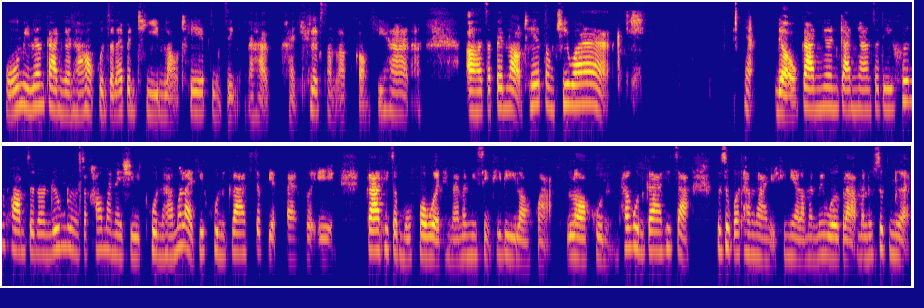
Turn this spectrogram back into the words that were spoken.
โอ้มีเรื่องการเงินนะคะของคุณจะได้เป็นทีมเหล่าเทพจริง ๆ นะคะใครที่เลือกสำหรับกองที่ห้านะอ่าจะเป็นเหล่าเทพตรงที่ว่า เดี๋ยวการเงินการงานจะดีขึ้น ความเจริญรุ่งเรืองจะเข้ามาในชีวิตคุณนะคะ เมื่อไหร่ที่คุณกล้าที่จะเปลี่ยนแปลงตัวเอง กล้าที่จะ move forward เห็นไหมมันมีสิ่งที่ดีรอกว่า รอคุณ ถ้าคุณกล้าที่จะรู้สึกว่าทำงานอยู่ที่นี่แล้วมันไม่เวิร์กแล้ว มันรู้สึกเหนื่อย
